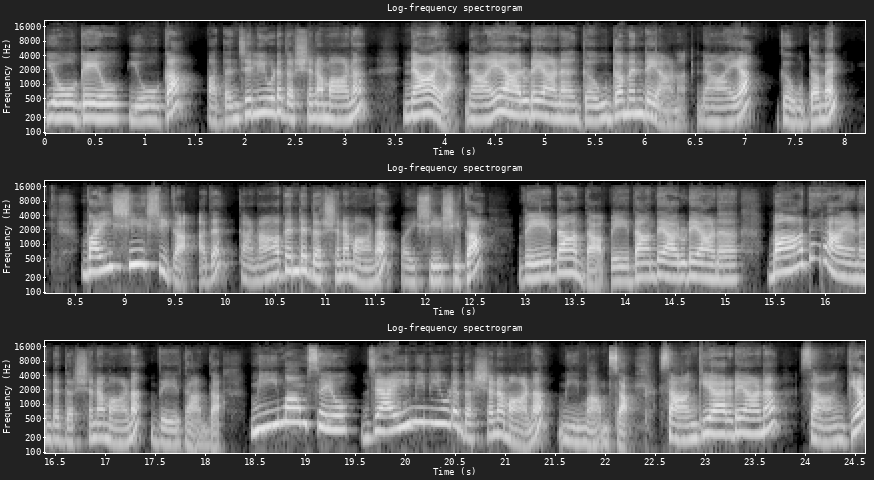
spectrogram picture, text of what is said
യോഗയോ യോഗ പതഞ്ജലിയുടെ ദർശനമാണ് നായ നായ ആരുടെയാണ്? ഗൗതമന്റെയാണ് നായ ഗൗതമൻ വൈശേഷിക അത് കണാദന്റെ ദർശനമാണ് വൈശേഷിക. വേദാന്ത വേദാന്ത ആരുടെയാണ്? ബാധരായണന്റെ ദർശനമാണ് വേദാന്ത. മീമാംസയോ? ജൈമിനിയുടെ ദർശനമാണ് മീമാംസ. സാങ്ക്യ ആരുടെയാണ്? സാങ്ക്യ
